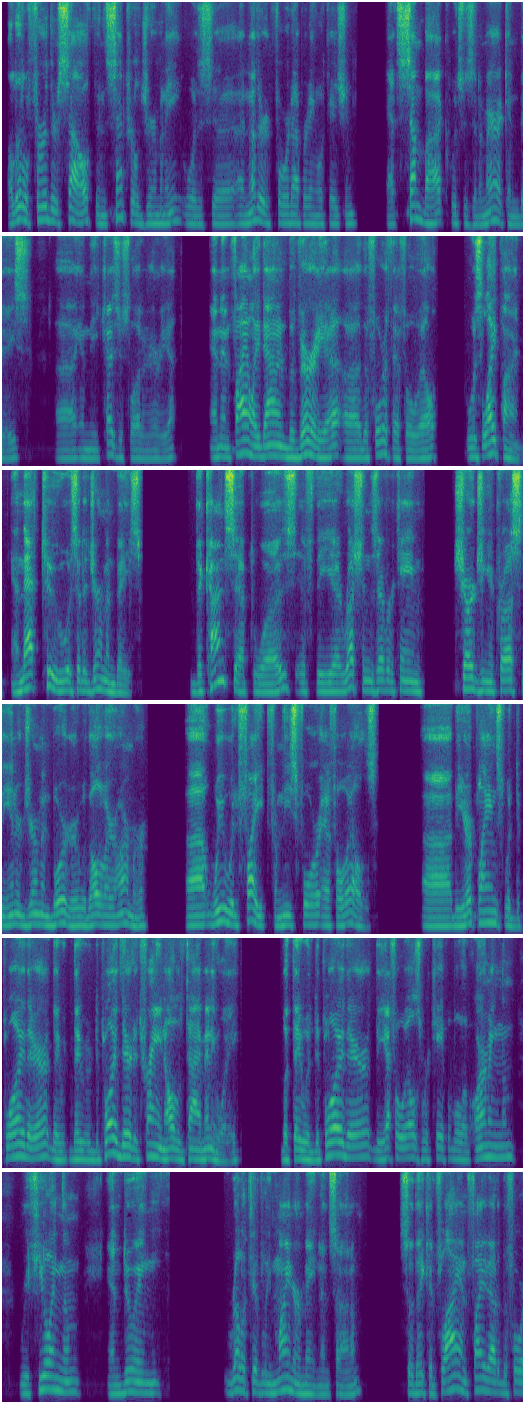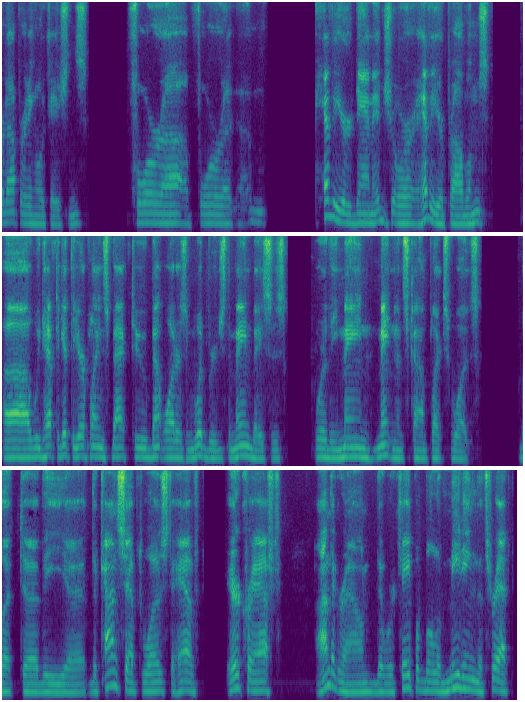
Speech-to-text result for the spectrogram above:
A little further south in central Germany was another forward operating location at Sembach, which was an American base uh, in the Kaiserslautern area. And then finally, down in Bavaria, uh, the fourth FOL was Leipheim, and that too was at a German base. The concept was if the uh, Russians ever came charging across the inner German border with all their armor, uh, we would fight from these four FOLs. Uh, the airplanes would deploy there. They, they were deployed there to train all the time anyway but they would deploy there. The FOLs were capable of arming them, refueling them, and doing relatively minor maintenance on them. So they could fly and fight out of the forward operating locations for uh, for uh, um, heavier damage or heavier problems. Uh, we'd have to get the airplanes back to Bentwaters and Woodbridge, the main bases, where the main maintenance complex was. But uh, the uh, the concept was to have aircraft on the ground that were capable of meeting the threat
